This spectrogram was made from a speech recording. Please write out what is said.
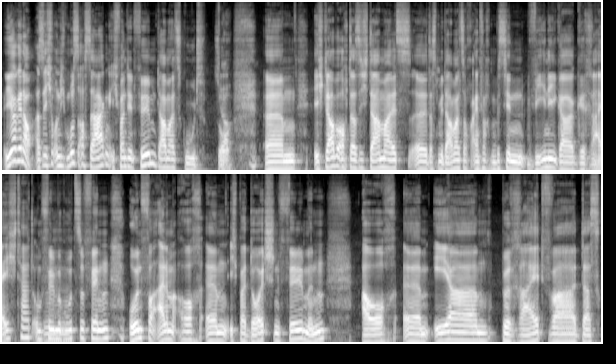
Ja, genau. Also ich, und ich muss auch sagen, ich fand den Film damals gut. So. Ja. Ähm, ich glaube auch, dass ich damals, äh, dass mir damals auch einfach ein bisschen weniger gereicht hat, um Filme mhm. gut zu finden. Und vor allem auch ähm, ich bei deutschen Filmen auch ähm, eher bereit war, das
